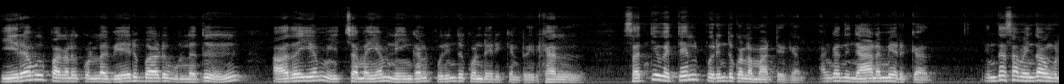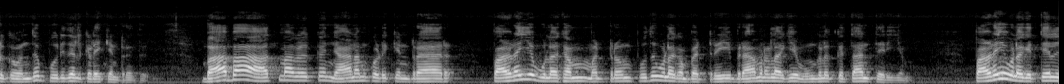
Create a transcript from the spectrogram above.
இரவு பகலுக்குள்ள வேறுபாடு உள்ளது. அதையும் இச்சமயம் நீங்கள் புரிந்து கொண்டிருக்கின்றீர்கள். சத்தியுகத்தில் புரிந்து கொள்ள மாட்டீர்கள். அங்கே அந்த ஞானமே இருக்காது. இந்த சமயம் தான் உங்களுக்கு வந்து புரிதல் கிடைக்கின்றது. பாபா ஆத்மாக்களுக்கு ஞானம் கொடுக்கின்றார். பழைய உலகம் மற்றும் புது உலகம் பற்றி பிராமணர்களாகிய உங்களுக்குத்தான் தெரியும். பழைய உலகத்தில்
